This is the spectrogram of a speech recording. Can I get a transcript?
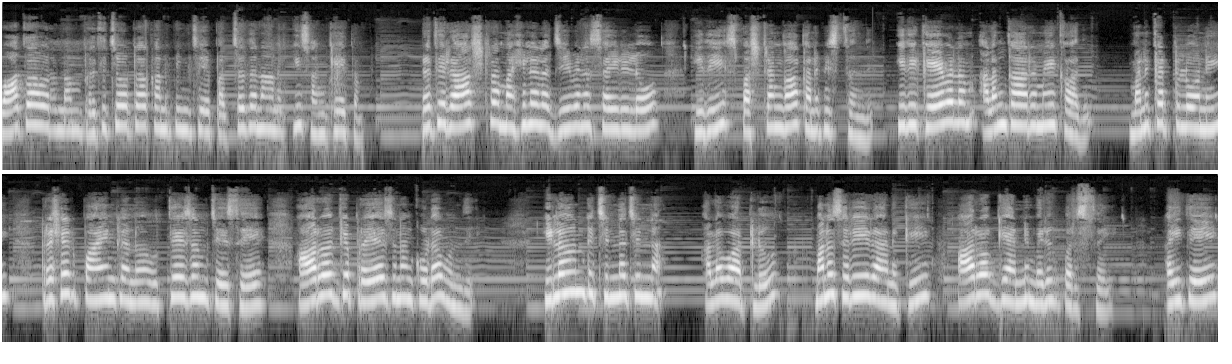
వాతావరణం ప్రతి చోట కనిపించే పచ్చదనానికి సంకేతం. ప్రతి రాష్ట్ర మహిళల జీవన శైలిలో ఇది స్పష్టంగా కనిపిస్తుంది. ఇది కేవలం అలంకారమే కాదు మణికట్టులోని ప్రెషర్ పాయింట్లను ఉత్తేజం చేసే ఆరోగ్య ప్రయోజనం కూడా ఉంది. ఇలాంటి చిన్న చిన్న అలవాట్లు మన శరీరానికి ఆరోగ్యాన్ని మెరుగుపరుస్తాయి. అయితే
